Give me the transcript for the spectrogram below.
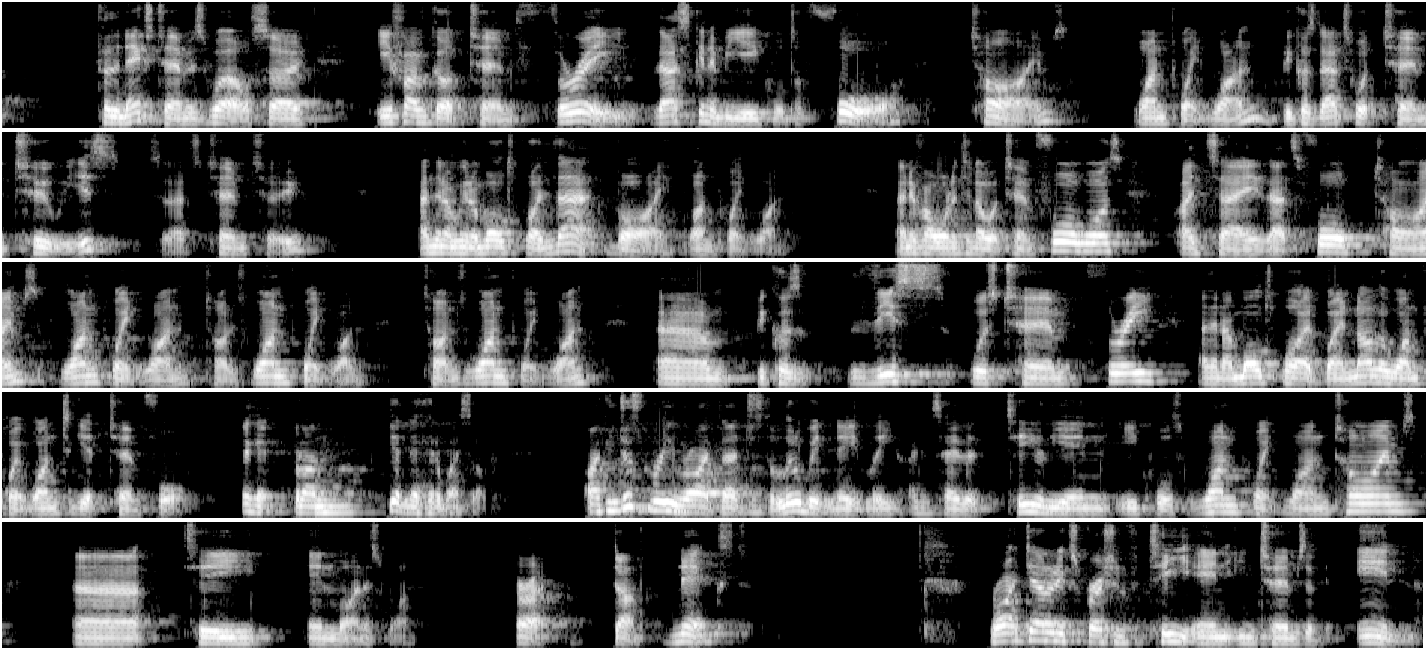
for the next term as well. So if I've got term 3, that's going to be equal to 4 times 1.1 because that's what term 2 is. So that's term 2 and then I'm going to multiply that by 1.1. And if I wanted to know what term 4 was, I'd say that's 4 times 1.1 times 1.1 times 1.1 um, because this was term 3 and then I multiply it by another 1.1 to get term 4. Okay, but I'm getting ahead of myself. I can just rewrite that just a little bit neatly. I can say that t to the n equals 1.1 times uh, t n minus 1. All right, Done. Next, write down an expression for Tn in terms of n.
